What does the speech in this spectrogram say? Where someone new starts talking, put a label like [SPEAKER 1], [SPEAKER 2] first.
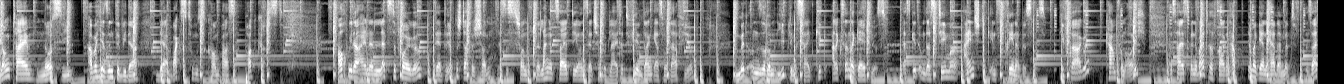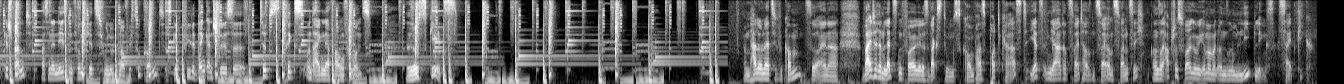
[SPEAKER 1] Long time no see. Aber hier sind wir wieder, der Wachstumskompass Podcast. Auch wieder eine letzte Folge der dritten Staffel schon. Es ist schon eine lange Zeit, die uns jetzt schon begleitet. Vielen Dank erstmal dafür. Mit unserem Lieblings-Sidekick Alexander Gelpius. Es geht um das Thema Einstieg ins Trainerbusiness. Die Frage kam von euch. Das heißt, wenn ihr weitere Fragen habt, immer gerne her damit. Seid gespannt, was in den nächsten 45 Minuten auf euch zukommt. Es gibt viele Denkanstöße, Tipps, Tricks und eigene Erfahrungen von uns. Los geht's! Und hallo und herzlich willkommen zu einer weiteren letzten Folge des Wachstumskompass Podcast. Jetzt im Jahre 2022. Unsere Abschlussfolge wie immer mit unserem Lieblings-Sidekick.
